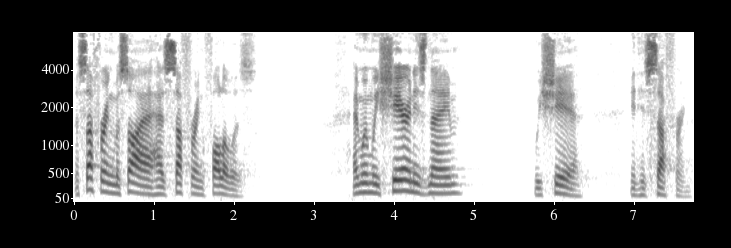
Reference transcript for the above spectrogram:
A suffering Messiah has suffering followers. And when we share in his name, we share in his sufferings.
